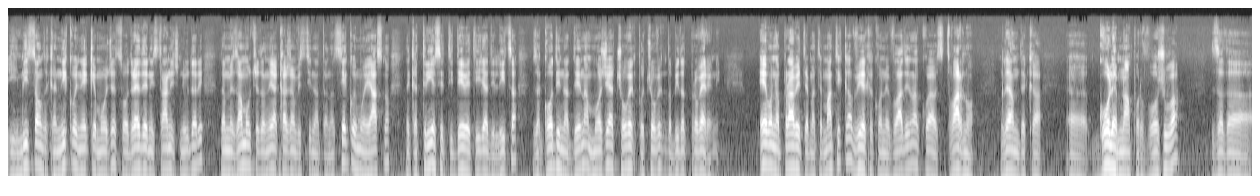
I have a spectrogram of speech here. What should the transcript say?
И мислам дека никој не ќе може со одредени странични удари да ме замолче да не ја кажам вистината. На секој му е јасно дека 39.000 лица за година дена можеа човек по човек да бидат проверени ево направите математика, вие како невладина, која стварно гледам дека е, голем напор вложува, за да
